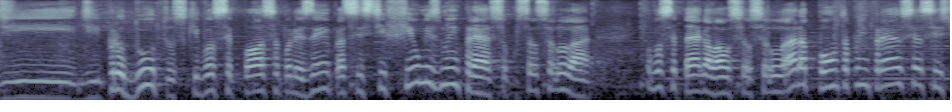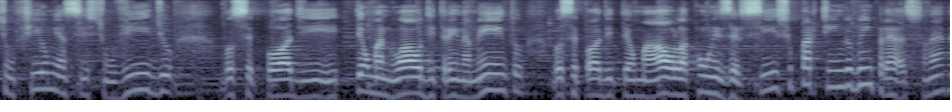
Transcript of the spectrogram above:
de, de produtos que você possa, por exemplo, assistir filmes no impresso com o seu celular. Então você pega lá o seu celular, aponta para o impresso e assiste um filme, assiste um vídeo, você pode ter um manual de treinamento, você pode ter uma aula com exercício partindo do impresso, né?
